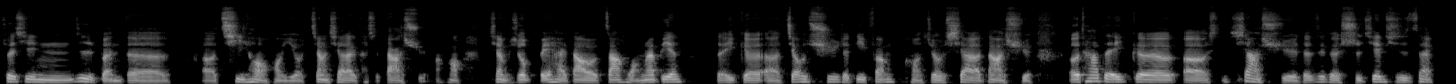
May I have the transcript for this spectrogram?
最近日本的呃气候哈有降下来开始大雪嘛哈，像比如说北海道札幌那边。的一个呃郊区的地方，哈、就下了大雪，而它的一个呃下雪的这个时间，其实在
